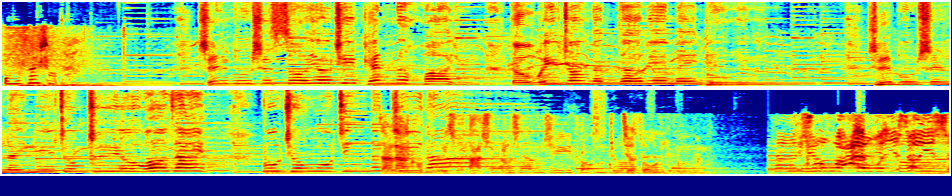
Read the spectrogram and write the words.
我们分手吧。是不是所有欺骗的话语都伪装的特别美丽？是不是冷雨中只有我在无穷无尽的？咱俩考同一所大学了，你就做我女朋友。你说我爱我一生一世，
